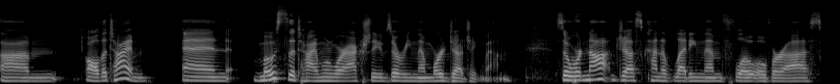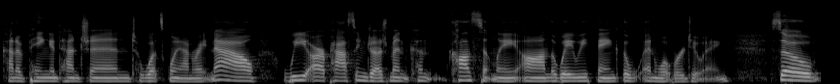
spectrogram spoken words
um, all the time. And most of the time, when we're actually observing them, we're judging them. So we're not just kind of letting them flow over us, kind of paying attention to what's going on right now. We are passing judgment con- constantly on the way we think the, and what we're doing. So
